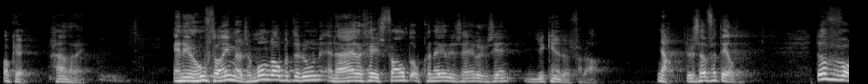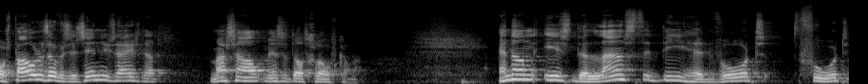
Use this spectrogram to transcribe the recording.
Oké, ga erheen. En hij hoeft alleen maar zijn mond open te doen en de Heilige Geest valt op Cornelius' hele gezin. Je kent het verhaal. Nou, dus dat vertelt hij. Dan vervolgens Paulus over zijn zendingsreis dat massaal mensen tot geloof komen. En dan is de laatste die het woord voert,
